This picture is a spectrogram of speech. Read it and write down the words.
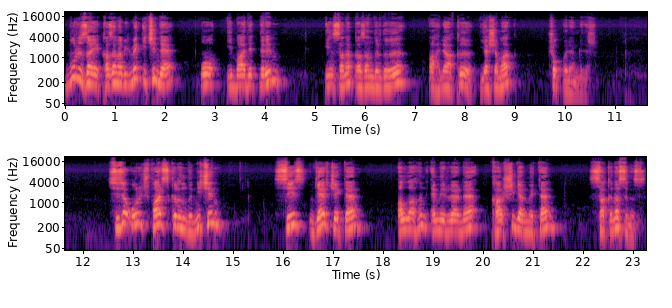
bu rızayı kazanabilmek için de o ibadetlerin insana kazandırdığı ahlakı yaşamak çok önemlidir. Size oruç farz kılındı. Niçin? Siz gerçekten Allah'ın emirlerine karşı gelmekten sakınasınız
